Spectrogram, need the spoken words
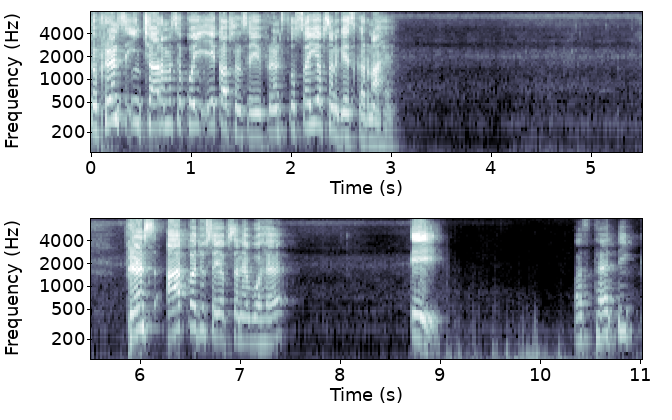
तो फ्रेंड्स, इन चारों में से कोई एक ऑप्शन सही है। फ्रेंड्स तो सही ऑप्शन गेस करना है। फ्रेंड्स, आपका जो सही ऑप्शन है वो है ए अस्थैतिक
